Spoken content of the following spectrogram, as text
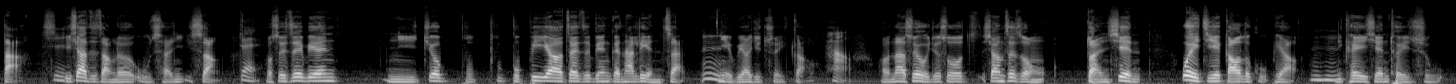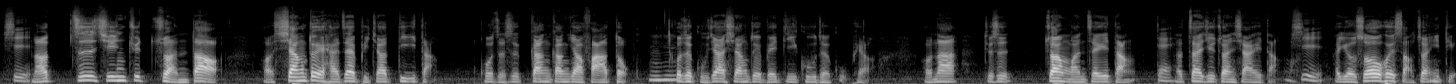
大，是。一下子涨了五成以上。对，哦，所以这边你就不不不必要在这边跟他恋战，嗯，你也不要去追高。好，哦，那所以我就说，像这种短线未接高的股票，你可以先退出，是，然后资金去转到哦相对还在比较低档。或者是刚刚要发动，或者股价相对被低估的股票，哦，那就是赚完这一档，对，那再去赚下一档，是，有时候会少赚一点，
